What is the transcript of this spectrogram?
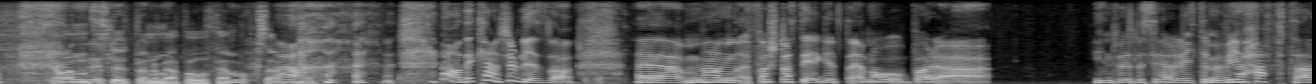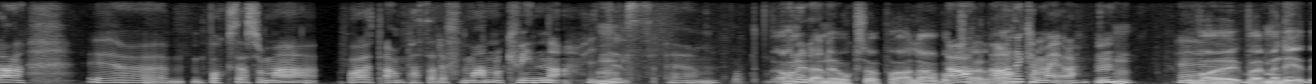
kan man till slut prenumerera på fem boxar? Ja. ja, det kanske blir så. Eh, men första steget är nog att börja individualisera lite. Men vi har haft så här, eh, boxar som har varit anpassade för man och kvinna hittills. Mm. Har ni det nu också på alla boxar? Ja, ja det kan man göra. Mm. Mm. Vad är, vad, men det,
